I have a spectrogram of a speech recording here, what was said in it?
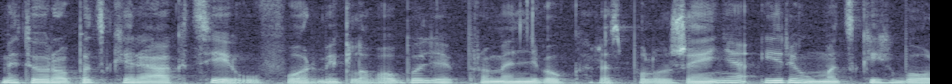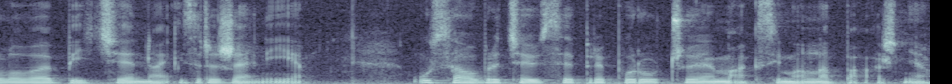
Meteoropatske reakcije u formi glavobolje, promenljivog raspoloženja i reumatskih bolova biće najizraženije. U saobraćaju se preporučuje maksimalna pažnja.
